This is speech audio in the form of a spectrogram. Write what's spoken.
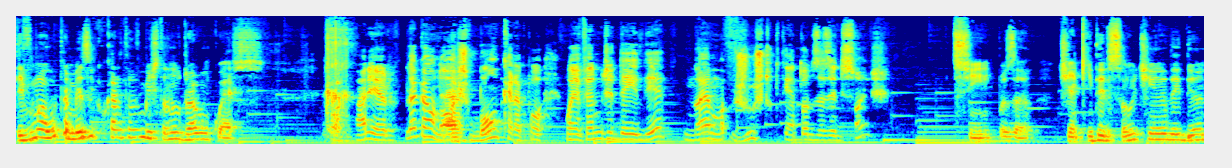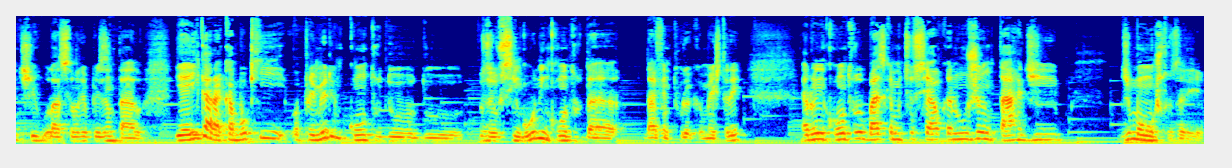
teve uma outra mesa que o cara tava mestrando Dragon Quest. Pô, maneiro. Legal, não. É. Acho bom, cara. Pô, um evento de D&D não é justo que tenha todas as edições? Sim, pois é. Tinha a quinta edição e tinha o D&D antigo lá sendo representado. E aí, cara, acabou que o primeiro encontro do... do o segundo encontro da, da aventura que eu mestrei era um encontro basicamente social, que era um jantar de de monstros ali,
